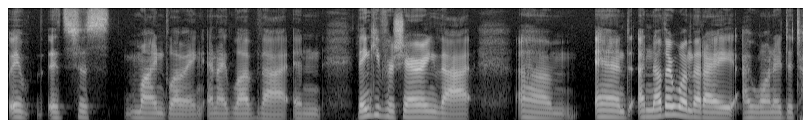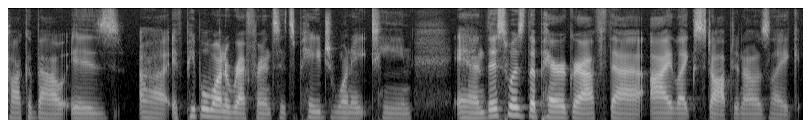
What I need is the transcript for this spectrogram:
it it's just mind-blowing and I love that and thank you for sharing that. Um, and another one that I I wanted to talk about is uh, if people want to reference, it's page 118 and this was the paragraph that I like stopped and I was like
